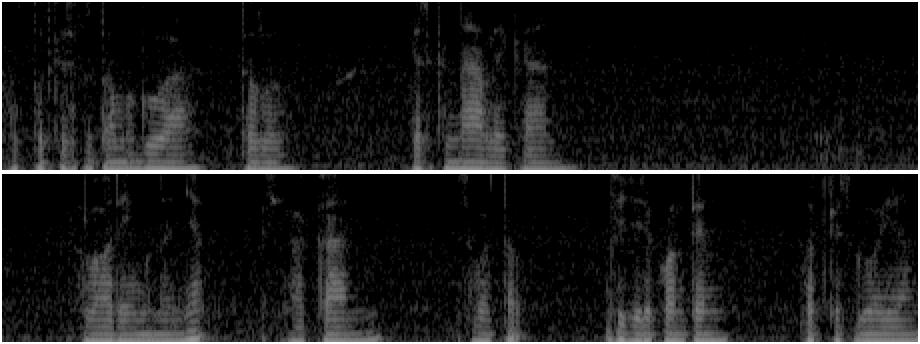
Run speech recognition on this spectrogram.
Buat podcast pertama gue atau biar kenal ya kan. Kalau ada yang mau nanya silakan. Siapa tahu bisa jadi konten podcast gue yang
